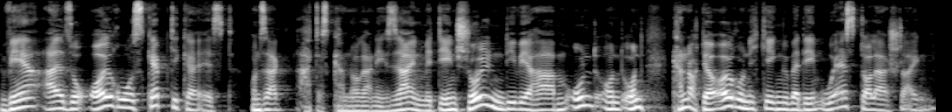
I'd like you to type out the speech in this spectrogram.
Wer also Euroskeptiker ist und sagt, ach, das kann doch gar nicht sein, mit den Schulden, die wir haben und, und, und, kann doch der Euro nicht gegenüber dem US-Dollar steigen.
